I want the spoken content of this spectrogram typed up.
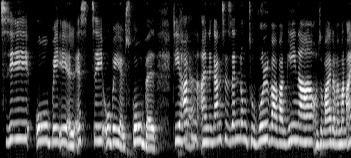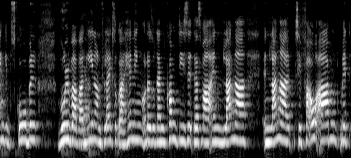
S-C-O-B-E-L, S-C-O-B-E-L, Scobel. Die hatten Ja. eine ganze Sendung zu Vulva, Vagina und so weiter. Wenn man eingibt Scobel, Vulva, Vagina und vielleicht sogar Henning oder so, dann kommt diese, das war ein langer, ein langer TV-Abend mit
